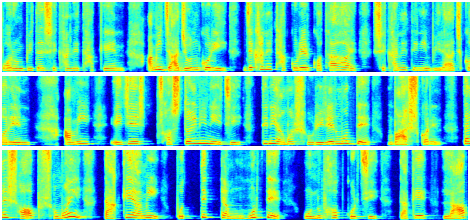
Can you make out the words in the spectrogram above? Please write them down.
পরমপিতা সেখানে থাকেন। আমি যাজন করি, যেখানে ঠাকুরের কথা হয়, সেখানে তিনি বিরাজ করেন। আমি এই যে সস্তয়নি নিয়েছি, তিনি আমার শরীরের মধ্যে বাস করেন। তাহলে সব সময় তাকে আমি প্রত্যেকটা মুহূর্তে অনুভব করছি, তাকে লাভ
